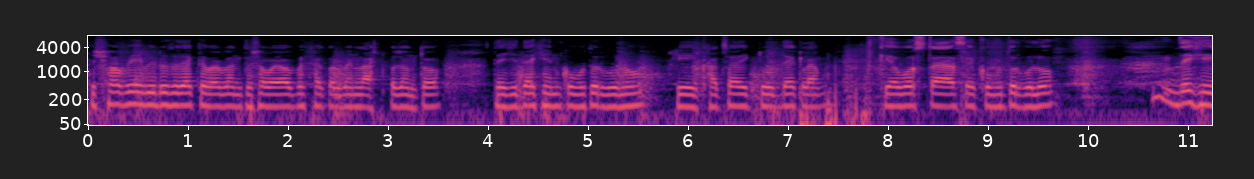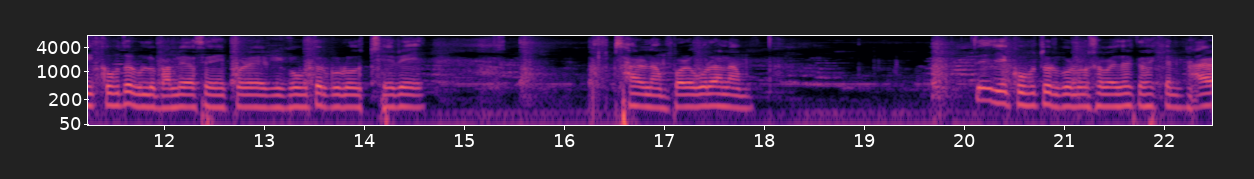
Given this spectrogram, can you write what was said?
তো সবই এই ভিডিওতে দেখতে পারবেন। তো সবাই অপেক্ষা করবেন লাস্ট পর্যন্ত। তো এই যে দেখেন কবুতরগুলো কি খাঁচা একটু দেখলাম, কি অবস্থায় আছে কবুতরগুলো। দেখি কবুতরগুলো ভালো আছে, এরপরে আর কি কবুতরগুলো ছেড়ে ছাড়লাম, পরে উড়ালাম। তো এই যে কবুতরগুলো সবাই দেখতে থাকেন। আর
